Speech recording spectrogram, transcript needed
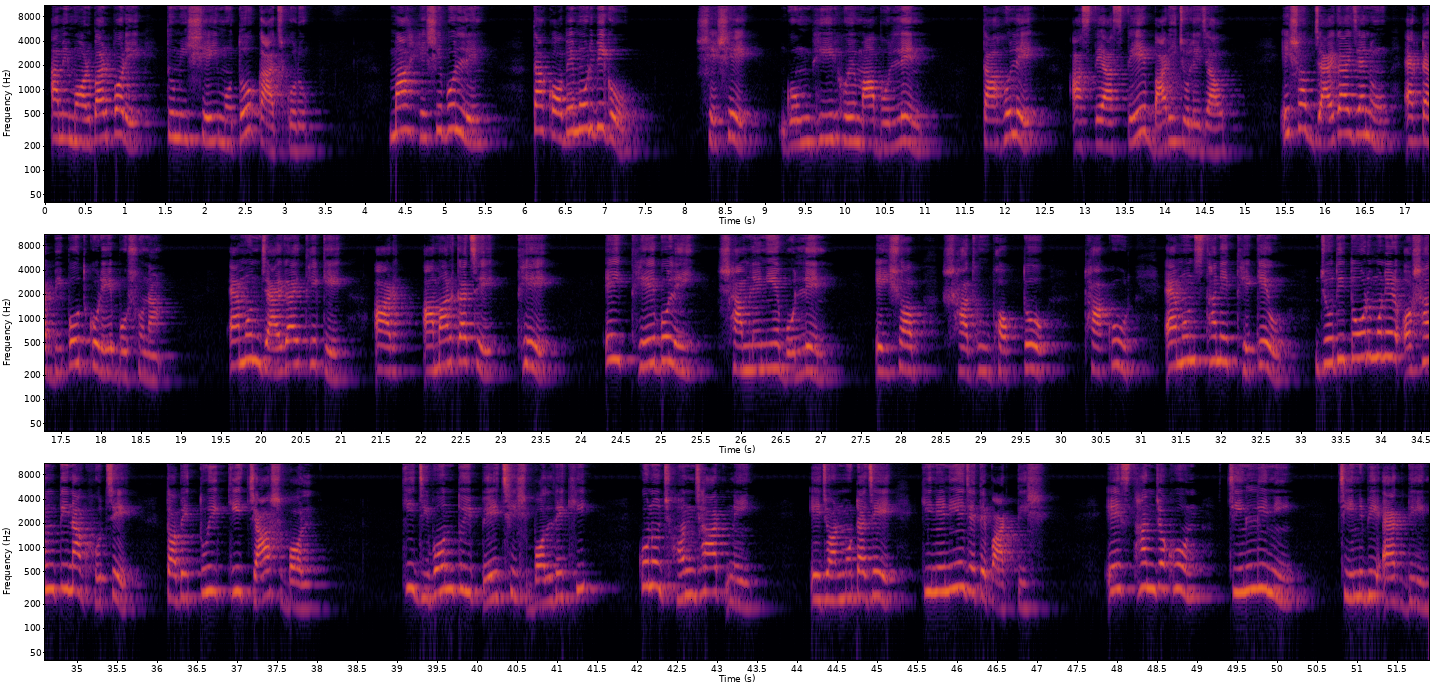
আমি মরবার পরে তুমি সেই মতো কাজ করো। মা হেসে বললেন, তা কবে মরবি গো? শেষে গম্ভীর হয়ে মা বললেন, তাহলে আস্তে আস্তে বাড়ি চলে যাও। এসব জায়গায় যেন একটা বিপদ করে বসো না। এমন জায়গায় থেকে আর আমার কাছে থে, এই থে বলেই সামলে নিয়ে বললেন এইসব সাধু ভক্ত, ঠাকুর এমন স্থানে থেকেও যদি তোর মনের অশান্তি না ঘোচে, তবে তুই কি চাস বল? কি জীবন তুই পেয়েছিস বল দেখি? কোনো ঝঞ্ঝাট নেই। এ জন্মটা যে কিনে নিয়ে যেতে পারতিস। এ স্থান যখন চিনলিনি, চিনবি একদিন,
